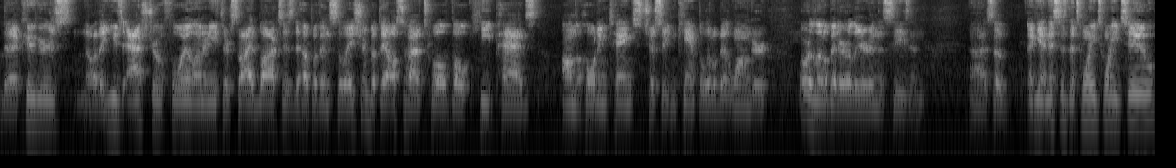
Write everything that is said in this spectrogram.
the Cougars, well, they use Astrofoil underneath their slide boxes to help with insulation, but they also have 12 volt heat pads on the holding tanks just so you can camp a little bit longer or a little bit earlier in the season. Uh, so again, this is the 2022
